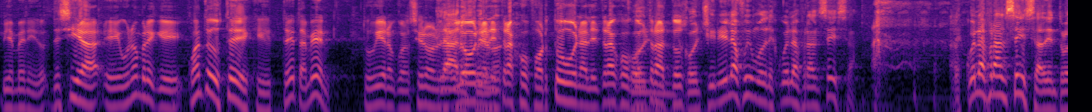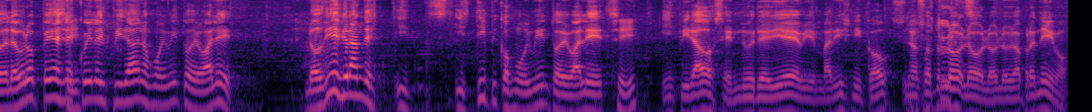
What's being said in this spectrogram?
bienvenido. Decía eh, un hombre que, ¿cuántos de ustedes que ustedes también tuvieron, conocieron la gloria, le trajo fortuna, le trajo Con, contratos? con Chinela fuimos de la escuela francesa. La escuela francesa dentro de la europea es la Sí. escuela inspirada en los movimientos de ballet. Los 10 grandes y, y típicos movimientos de ballet, Sí. inspirados en Nureyev y en Baryshnikov, nosotros lo, lo- lo- lo aprendimos.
